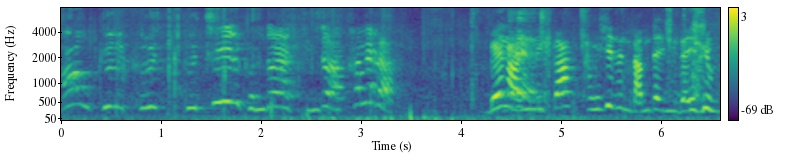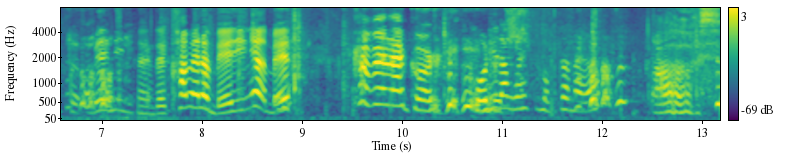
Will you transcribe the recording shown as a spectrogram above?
아그그그 그 트위를 건져야 진짜 카메라 맨 아닙니까? 당신은 남자입니다. 이름부터 맨이니까. 네, 내 카메라 맨이냐, 맨? 카메라 걸. 거리라고 할 순 없잖아요. 아우, 씨.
